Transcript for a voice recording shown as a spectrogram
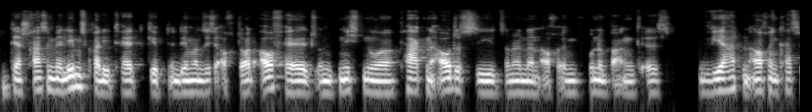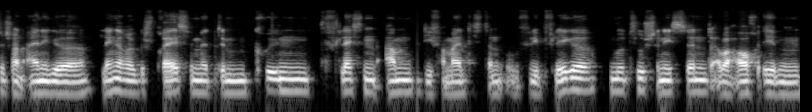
der Straße mehr Lebensqualität gibt, indem man sich auch dort aufhält und nicht nur parkende Autos sieht, sondern dann auch irgendwo eine Bank ist. Wir hatten auch in Kassel schon einige längere Gespräche mit dem grünen Flächenamt, die vermeintlich dann für die Pflege nur zuständig sind, aber auch eben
